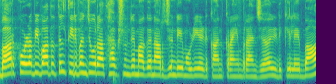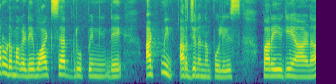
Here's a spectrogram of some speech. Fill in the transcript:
ബാർക്കോഴ വിവാദത്തിൽ തിരുവഞ്ചൂർ രാധാകൃഷ്ണന്റെ മകൻ അർജുന്റെ മൊഴിയെടുക്കാൻ ക്രൈംബ്രാഞ്ച് ഇടുക്കിയിലെ ബാർ ഉടമകളുടെ വാട്സാപ്പ് ഗ്രൂപ്പിന്റെ അഡ്മിൻ അർജുനെന്നും പോലീസ് പറയുകയാണ്.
